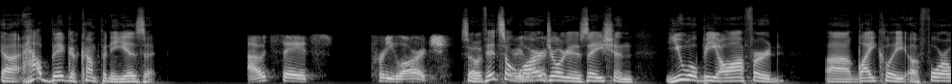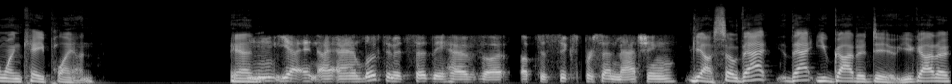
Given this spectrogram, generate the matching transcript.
uh, how big a company is it? I would say it's pretty large. So if it's a large, large. organization, you will be offered uh, likely a 401k plan. And Mhm, Yeah, and I, I looked and it said they have uh, up to six percent matching. yeah, so that that you got to do. You got to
